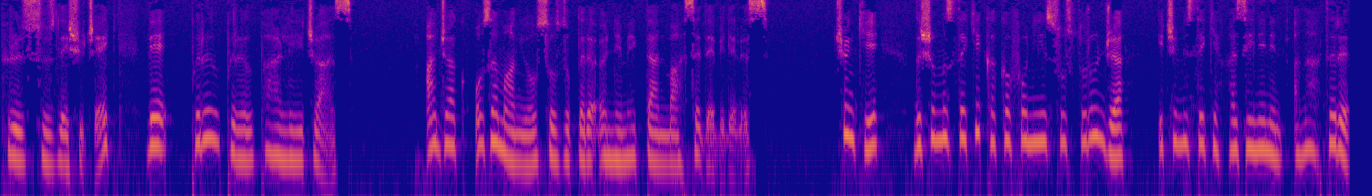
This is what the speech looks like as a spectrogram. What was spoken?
pürüzsüzleşecek ve pırıl pırıl parlayacağız. Ancak o zaman yolsuzlukları önlemekten bahsedebiliriz. Çünkü dışımızdaki kakafoniyi susturunca içimizdeki hazinenin anahtarı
